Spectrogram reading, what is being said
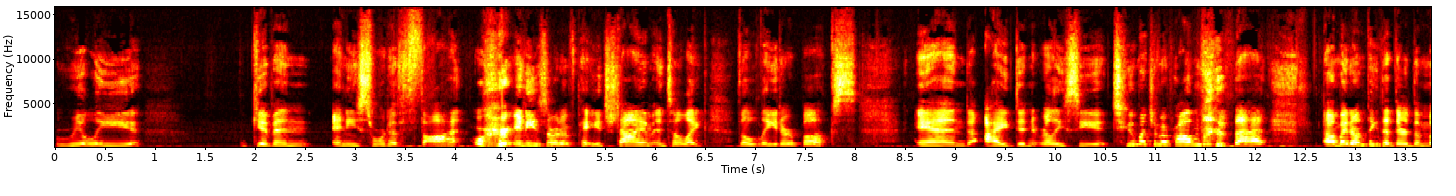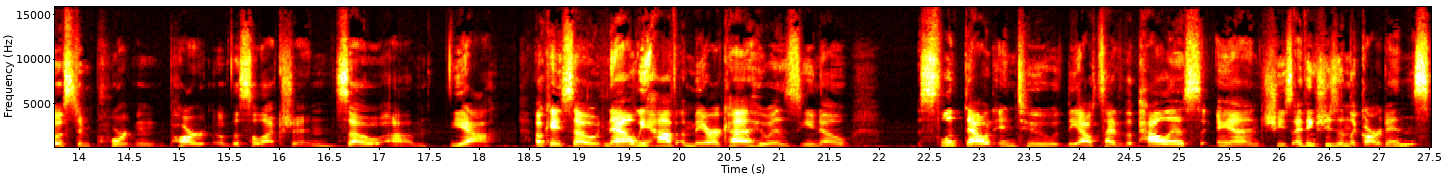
really given any sort of thought or any sort of page time until like the later books. And I didn't really see too much of a problem with that. Um, I don't think that they're the most important part of the selection. So, um, yeah. Okay, so now we have America, who is, you know, slipped out into the outside of the palace, and she's, I think she's in the gardens,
